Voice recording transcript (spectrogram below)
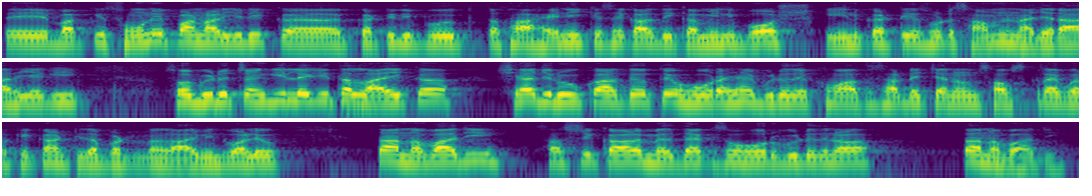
ਤੇ ਬਾਕੀ ਸੋਹਣੇ ਸੋਹਣੇਪਣ ਵਾਲੀ ਜਿਹੜੀ ਕ- ਕੱਟੀ ਦੀ ਕੋਈ ਤਥਾ ਹੈ ਨਹੀਂ, ਕਿਸੇ ਗੱਲ ਦੀ ਕਮੀ ਨਹੀਂ, ਬਹੁਤ ਸ਼ਕੀਨ ਕੱਟੀ ਤੁਹਾਡੇ ਸਾਹਮਣੇ ਨਜ਼ਰ ਆ ਰਹੀ ਹੈਗੀ। ਸੋ ਵੀਡੀਓ ਚੰਗੀ ਲੱਗੀ ਤਾਂ ਲਾਈਕ ਸ਼ੇਅਰ ਜ਼ਰੂਰ ਕਰ ਦਿਓ ਤੇ ਹੋਰ ਰਹੀਆਂ ਵੀਡੀਓ ਦੇਖਣ ਵਾਸਤੇ ਸਾਡੇ ਚੈਨਲ ਨੂੰ ਸਬਸਕ੍ਰਾਈਬ ਕਰਕੇ ਘੰਟੀ ਦਾ ਬਟਨ ਲਾਜ਼ਮੀ ਦਬਾ ਲਿਓ ਧੰਨਵਾਦ ਜੀ। ਸਤਿ ਸ਼੍ਰੀ ਅਕਾਲ ਮਿਲਦਾ ਕਿਸੇ ਹੋਰ ਵੀਡੀਓ ਦੇ ਨਾਲ। ਧੰਨਵਾਦ ਜੀ।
